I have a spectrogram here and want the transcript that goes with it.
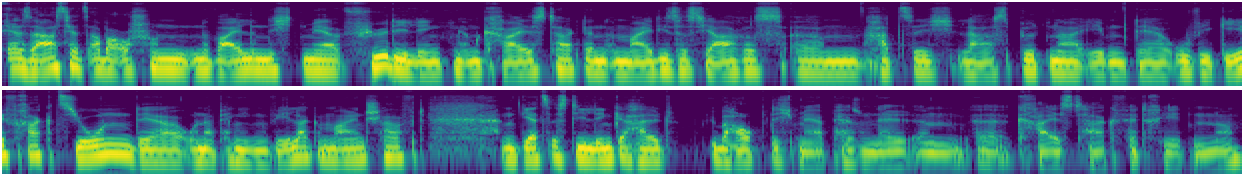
er saß jetzt aber auch schon eine Weile nicht mehr für die Linken im Kreistag, denn im Mai dieses Jahres ähm, hat sich Lars Büttner eben der UWG-Fraktion, der Unabhängigen Wählergemeinschaft, und jetzt ist die Linke halt überhaupt nicht mehr personell im äh, Kreistag vertreten. Ne?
